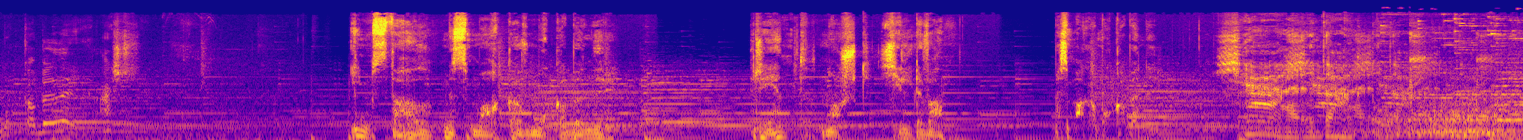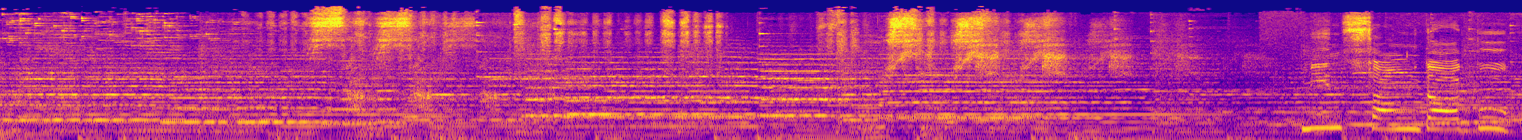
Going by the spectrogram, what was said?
Mokkabønner. Æsj. Imsdal med smak av mokkabønner. Rent norsk kildevann med smak av mokkabønner. Kjære dagbok. Sangdagbok.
